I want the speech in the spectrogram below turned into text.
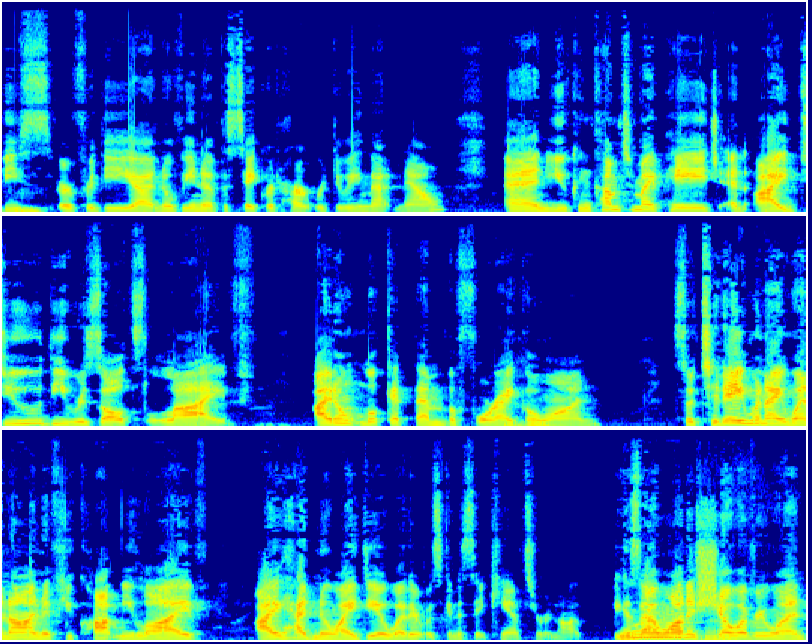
feast or for the uh, novena of the sacred heart we're doing that now. And you can come to my page and i do the results live. I don't look at them before i go on. So today when i went on if you caught me live i had no idea whether it was going to say cancer or not because i want to show everyone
